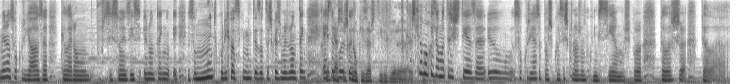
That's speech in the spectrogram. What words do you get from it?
Eu não sou curiosa, que eram procissões isso. Eu não tenho. Eu sou muito curiosa em muitas outras coisas, mas não tenho Porquê esta é que boa coisa. que não quiseste ir ver Porque Acho que é uma coisa, é uma tristeza. Eu sou curiosa pelas coisas que nós não conhecemos, por, pelas, pela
